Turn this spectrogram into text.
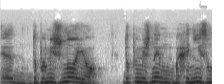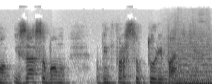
е, допоміжною, допоміжним механізмом і засобом в інфраструктурі пам'яті.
